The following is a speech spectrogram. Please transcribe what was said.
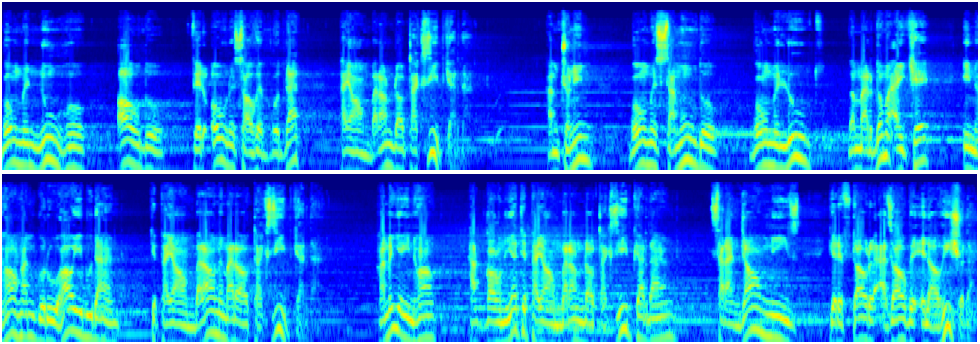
قوم نوح و عاد و فرعون صاحب قدرت پیامبران را تکذیب کردند. همچنین قوم سمود و قوم لوط و مردم ایکه اینها هم گروههایی بودند که پیامبران مرا تکذیب کردند. همه اینها حقانیت پیامبران را تکذیب کردند. سرانجام نیز گرفتار عذاب الهی شدند.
